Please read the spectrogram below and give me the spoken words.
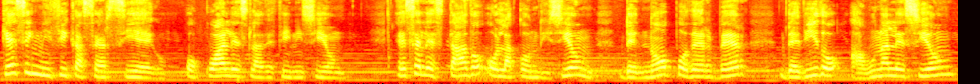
¿Qué significa ser ciego o cuál es la definición? Es el estado o la condición de no poder ver debido a una lesión,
